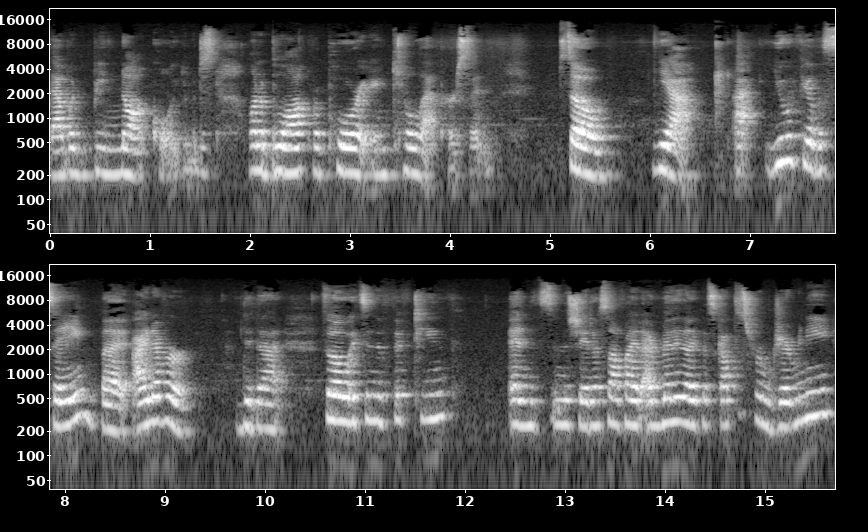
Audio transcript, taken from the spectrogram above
That would be not cool. You would just want to block, report, and kill that person. So, yeah, I, you would feel the same, but I never did that. So it's in the 15th, and it's in the shade of Sapphire. I really like this. Got this from Germany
